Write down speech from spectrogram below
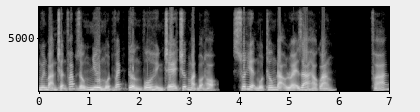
nguyên bản trận pháp giống như một vách tường vô hình che trước mặt bọn họ, xuất hiện một thông đạo lóe ra hào quang. Phá!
